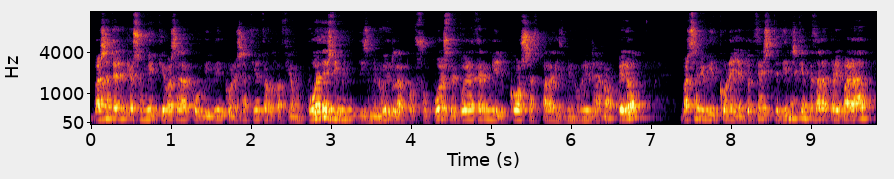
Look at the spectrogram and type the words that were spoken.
vas a tener que asumir que vas a convivir con esa cierta rotación. Puedes disminuirla, por supuesto, y puedes hacer mil cosas para disminuirla, ¿no? Pero vas a vivir con ella. Entonces te tienes que empezar a preparar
